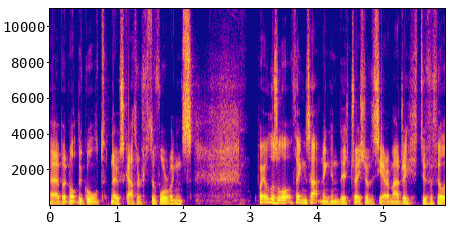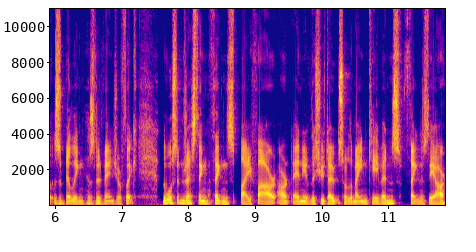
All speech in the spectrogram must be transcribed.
uh, but not the gold, now scattered to the four winds. While there's a lot of things happening in the Treasure of the Sierra Madre to fulfill its billing as an adventure flick, the most interesting things by far aren't any of the shootouts or the mine cave ins, fine as they are.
